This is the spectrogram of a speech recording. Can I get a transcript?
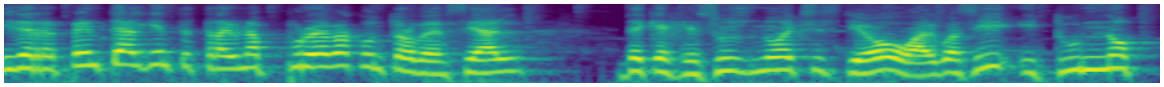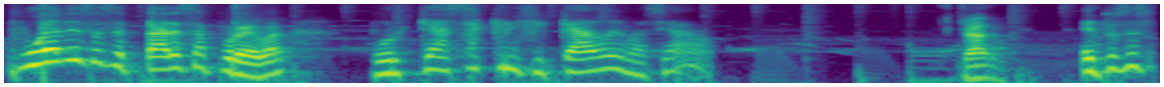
Y de repente alguien te trae una prueba controversial de que Jesús no existió o algo así, y tú no puedes aceptar esa prueba porque has sacrificado demasiado. Claro. Entonces,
